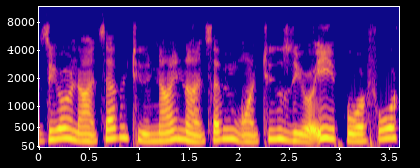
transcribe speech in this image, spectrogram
zero nine seven two nine nine seven one two zero eight four four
